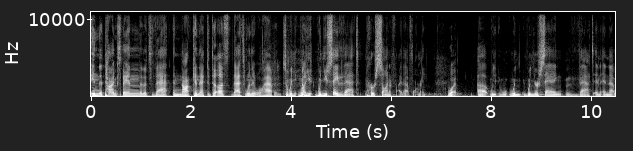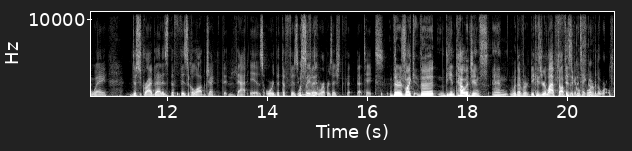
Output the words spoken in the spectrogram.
in the time span that it's that and not connected to us, that's when it will happen. so when you, when like- you when you say that, personify that for me. What? Uh, we- when when you're saying that in, in that way, describe that as the physical object that that is, or that the, phys- Well, the physical representation that that takes. There's like the the intelligence and whatever Because your laptop isn't going to take over the world.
